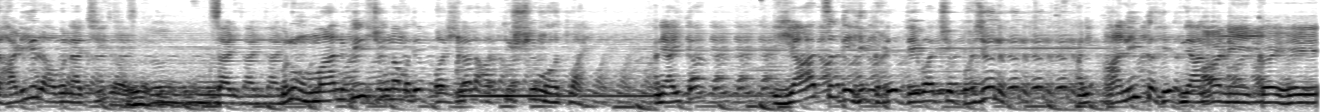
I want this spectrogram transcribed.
धाडी रावणाची जाळी. म्हणून मानवी जीवनामध्ये भजनाला अतिशय महत्त्व आहे. आणि ऐका याच देही घडे देवाचे भजन आणि अनेक हे ज्ञान. आणि हे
